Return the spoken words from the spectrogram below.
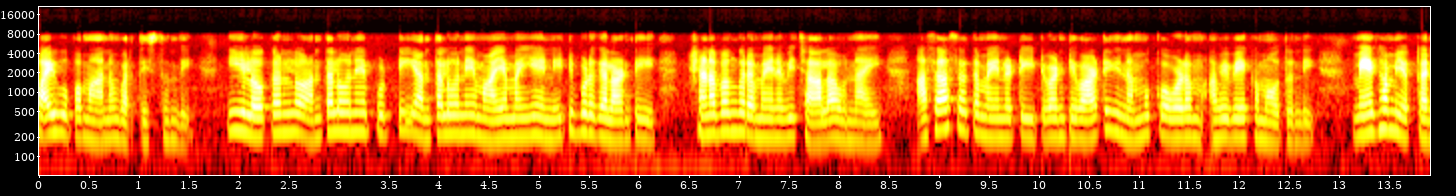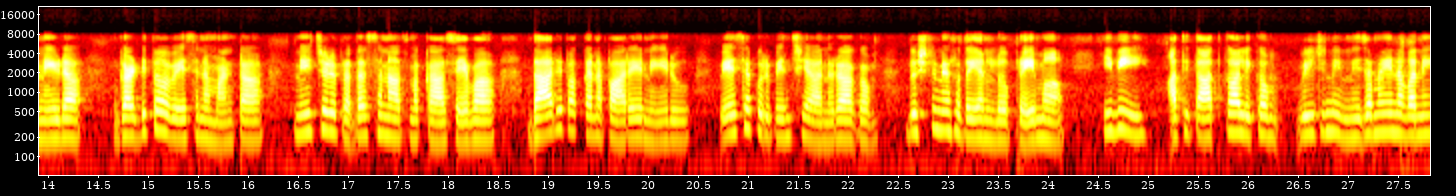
పై ఉపమానం వర్తిస్తుంది. ఈ లోకంలో అంతలోనే పుట్టి అంతలోనే మాయమయ్యే నీటి బుడగ లాంటి క్షణభంగురమైనవి చాలా ఉన్నాయి. అశాశ్వతమైనటి ఇటువంటి వాటిని నమ్ముకోవడం అవివేకమవుతుంది. మేఘం యొక్క నీడ గడ్డితో వేసిన మంట నీచుడి ప్రదర్శనాత్మక సేవ దారి పక్కన పారే నీరు వేస కురిపించే అనురాగం దుష్టుని హృదయంలో ప్రేమ ఇవి అతి తాత్కాలికం. వీటిని నిజమైనవని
